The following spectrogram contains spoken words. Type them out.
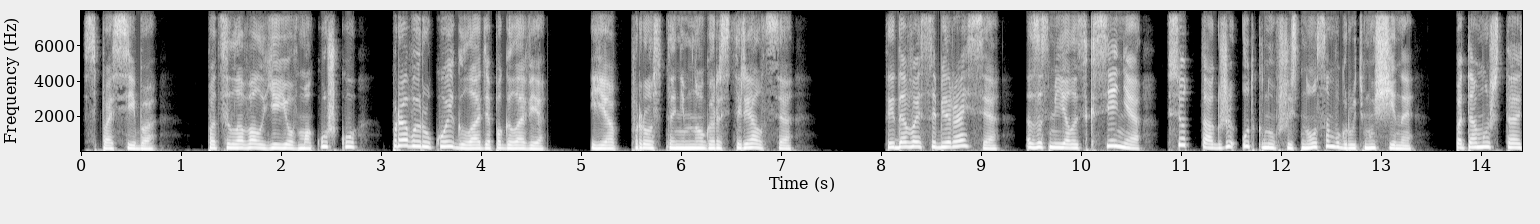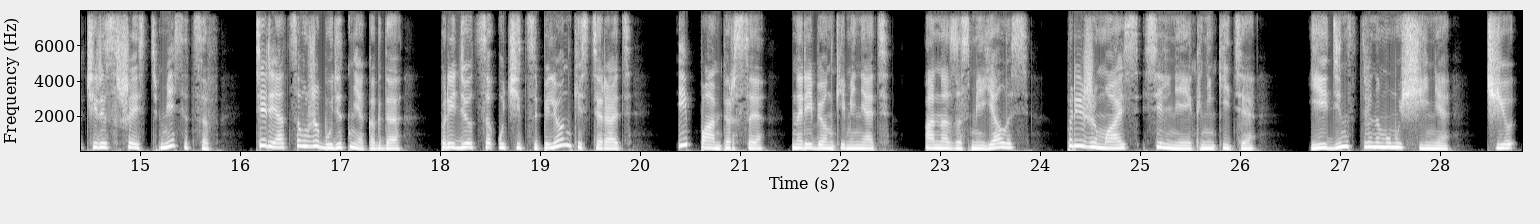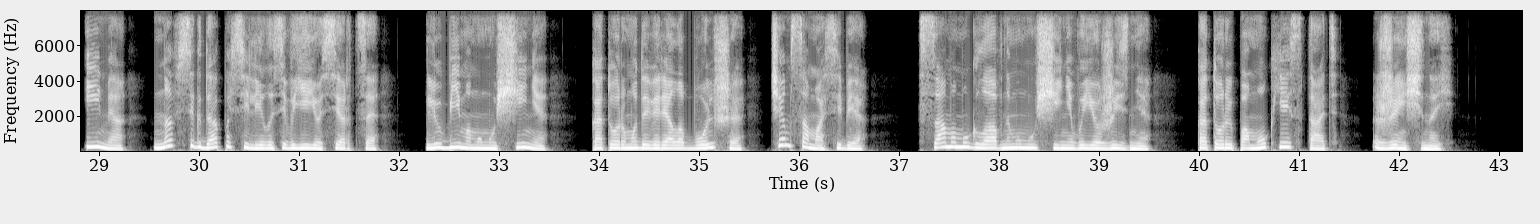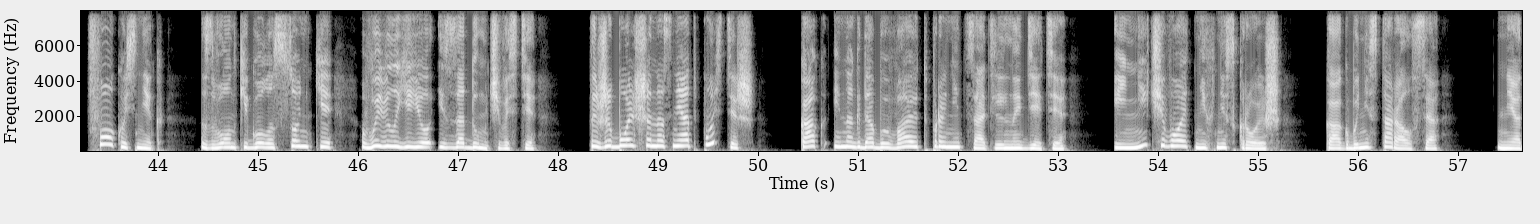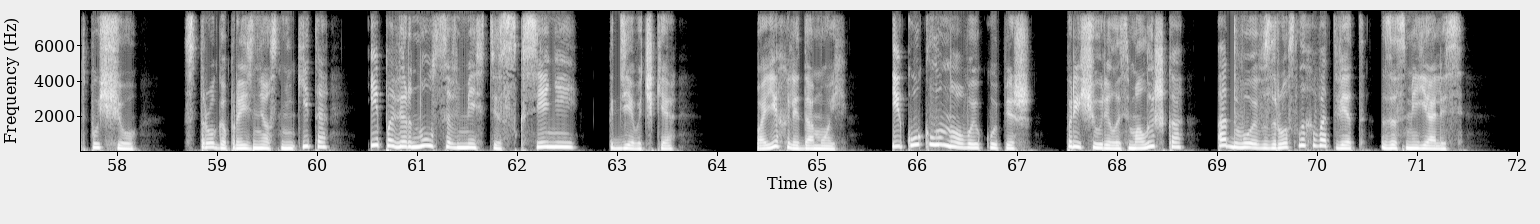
«Спасибо». Поцеловал ее в макушку, правой рукой гладя по голове. «Я просто немного растерялся». «Ты давай собирайся», засмеялась Ксения, все так же уткнувшись носом в грудь мужчины. «Потому что через шесть месяцев теряться уже будет некогда. Придется учиться пеленки стирать и памперсы на ребенке менять. Она засмеялась, прижимаясь сильнее к Никите, единственному мужчине, чье имя навсегда поселилось в ее сердце, любимому мужчине, которому доверяла больше, чем сама себе, самому главному мужчине в ее жизни, который помог ей стать женщиной. «Фокусник!» – звонкий голос Соньки вывел ее из задумчивости. «Ты же больше нас не отпустишь?» как иногда бывают проницательны дети, и ничего от них не скроешь, как бы ни старался. «Не отпущу», – строго произнес Никита и повернулся вместе с Ксенией к девочке. «Поехали домой». «И куклу новую купишь», – прищурилась малышка, а двое взрослых в ответ засмеялись.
